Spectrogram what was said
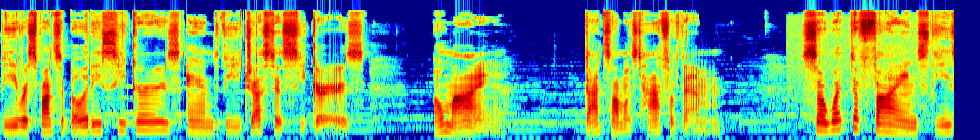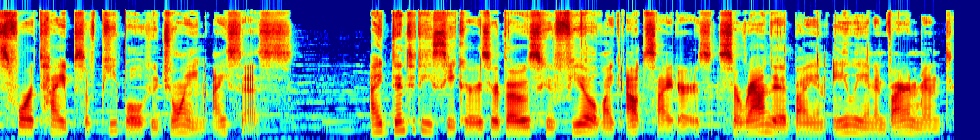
the responsibility seekers, and the justice seekers. Oh my, that's almost half of them. So, what defines these four types of people who join ISIS? Identity seekers are those who feel like outsiders, surrounded by an alien environment,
